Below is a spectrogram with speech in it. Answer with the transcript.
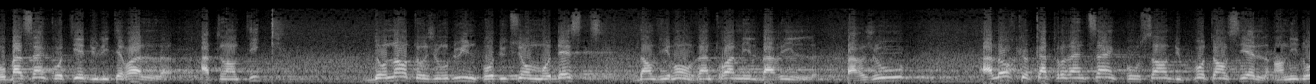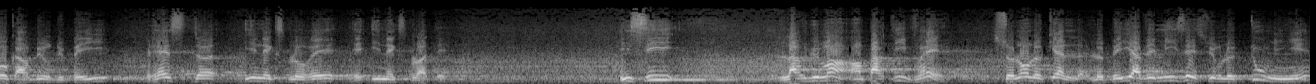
au bassin côtier du littoral atlantique, donnant aujourd'hui une production modeste d'environ 23 000 barils par jour, alors que 85% du potentiel en hydrocarbures du pays reste inexploré et inexploité. Ici, l'argument en partie vrai selon lequel le pays avait misé sur le tout minier,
